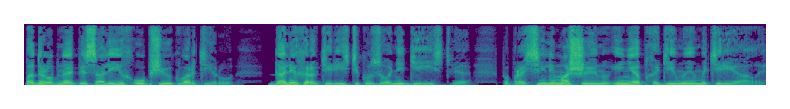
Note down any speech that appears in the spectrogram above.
Подробно описали их общую квартиру, дали характеристику зоне действия, попросили машину и необходимые материалы.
